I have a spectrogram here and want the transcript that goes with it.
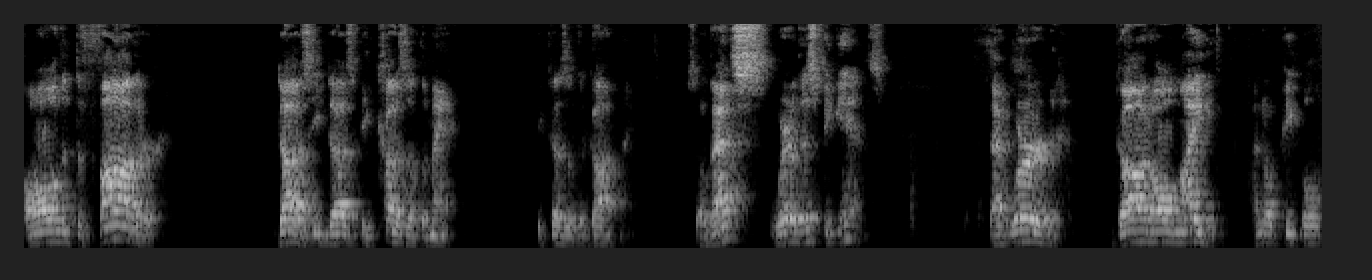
All that the Father does, he does because of the man, because of the God man. So that's where this begins. That word, God Almighty. I know people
